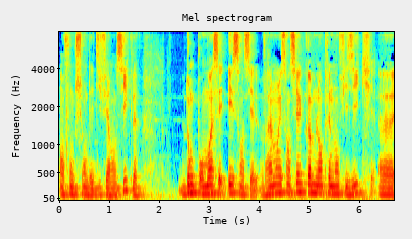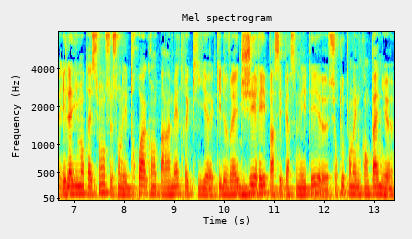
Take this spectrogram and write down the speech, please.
en fonction des différents cycles. Donc pour moi, c'est essentiel, vraiment essentiel, comme l'entraînement physique euh, et l'alimentation, ce sont les trois grands paramètres qui, euh, qui devraient être gérés par ces personnalités, euh, surtout pendant une campagne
